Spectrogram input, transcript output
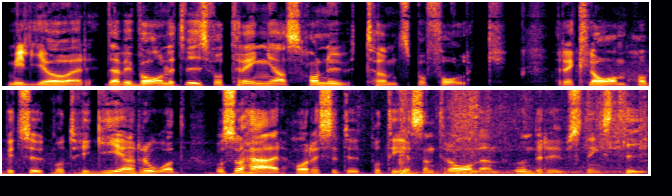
Miljöer där vi vanligtvis får trängas har nu tömts på folk. Reklam har bytts ut mot hygienråd och så här har det sett ut på T-centralen under rusningstid.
